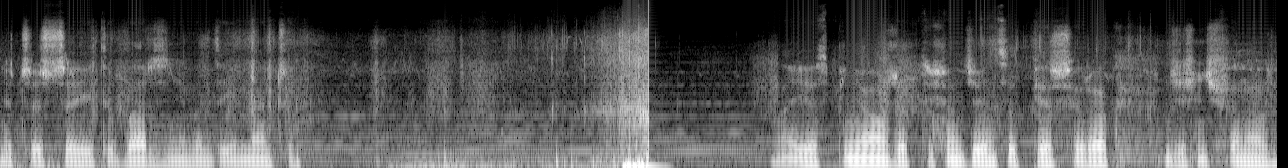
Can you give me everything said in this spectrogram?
Nie czyszczę jej tu bardziej, nie będę jej męczył. No i jest pieniążek, 1901 rok, 10 fenoli.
